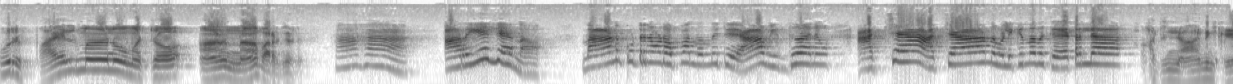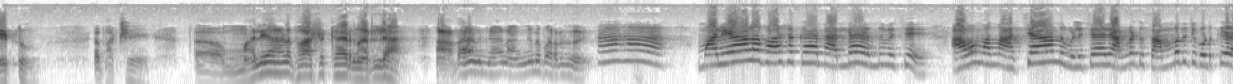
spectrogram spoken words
ഒരു ഫയൽമാനോ മറ്റോ ആണെന്നാ പറഞ്ഞത്. ആഹാ അറിയില്ലെന്നോ. നാണക്കുട്ടനോടൊപ്പം നിന്നിട്ട് ആ വിദ്വാനും അച്ഛാ അച്ഛാന്ന് വിളിക്കുന്നത് കേട്ടല്ല? അത് ഞാനും കേട്ടു. പക്ഷേ മലയാള ഭാഷക്കാരനല്ല. അതാണ് ഞാൻ അങ്ങനെ പറഞ്ഞത്. ആഹാ മലയാള ഭാഷക്കാരനല്ല എന്ന് വെച്ച് അവൻ വന്ന് അച്ഛാന്ന് വിളിച്ചാൽ അങ്ങോട്ട് സമ്മതിച്ചു കൊടുക്കുക?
